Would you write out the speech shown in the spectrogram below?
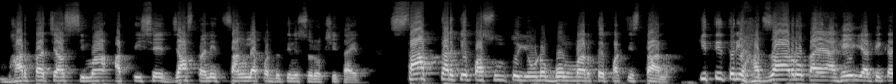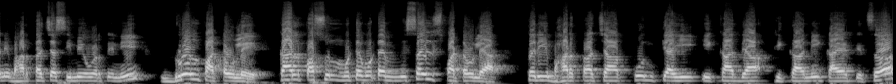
भारताच्या सीमा अतिशय जास्त आणि चांगल्या पद्धतीने सुरक्षित आहेत. सात तारखेपासून तो एवढं बोंब मारतोय पाकिस्तान. कितीतरी हजारो काय आहे या ठिकाणी भारताच्या सीमेवर ड्रोन पाठवले. कालपासून मोठ्या मोठ्या मिसाईल्स पाठवल्या. तरी भारताच्या कोणत्याही एखाद्या ठिकाणी काय त्याचं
